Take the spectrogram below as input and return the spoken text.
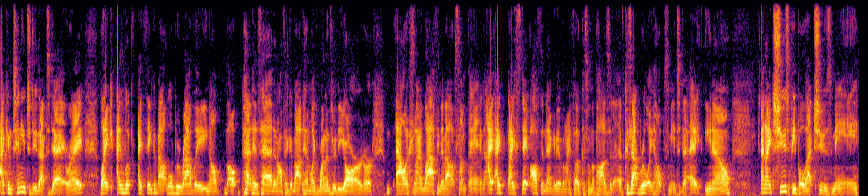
I continue to do that today, right? Like I look, I think about Little Boo Radley, you know, I'll pet his head and I'll think about him like running through the yard or Alex and I laughing about something. I, I, I stay off the negative and I focus on the positive because that really helps me today, you know? And I choose people that choose me.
